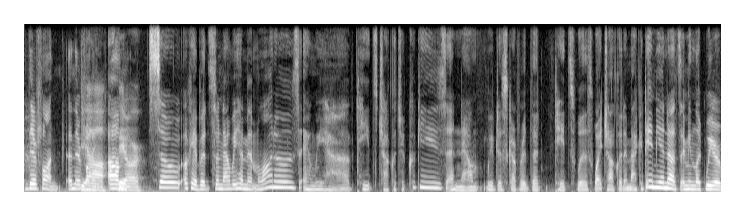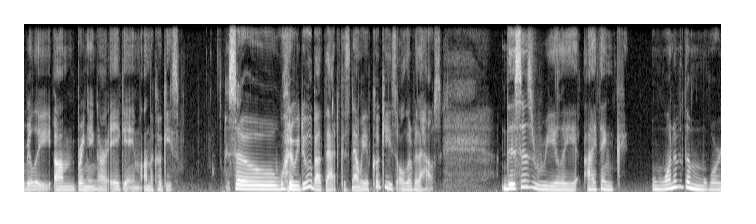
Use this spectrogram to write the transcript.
they're fun and they're Yeah, funny. they are. So okay, but so now we have mint Milanos and we have Tate's chocolate chip cookies, and now we've discovered that Tate's with white chocolate and macadamia nuts. I mean, like we are really um, bringing our A game on the cookies. So, what do we do about that? Because now we have cookies all over the house. This is really, I think, one of the more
